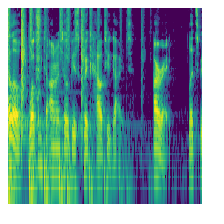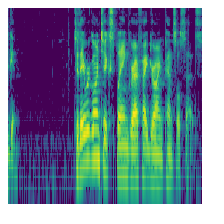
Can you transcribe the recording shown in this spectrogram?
Hello, welcome to Omnitopia's quick how-to guides. Alright, let's begin. Today we're going to explain graphite drawing pencil sets.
